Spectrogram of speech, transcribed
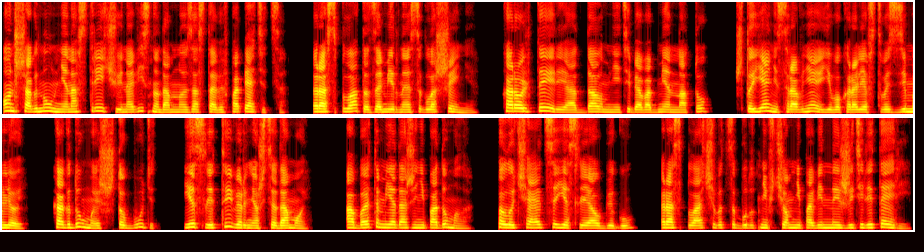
Он шагнул мне навстречу и навис надо мной, заставив попятиться. Расплата за мирное соглашение. Король Терри отдал мне тебя в обмен на то, что я не сравняю его королевство с землей. Как думаешь, что будет, если ты вернешься домой? Об этом я даже не подумала. Получается, если я убегу, расплачиваться будут ни в чем не повинные жители Террии.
